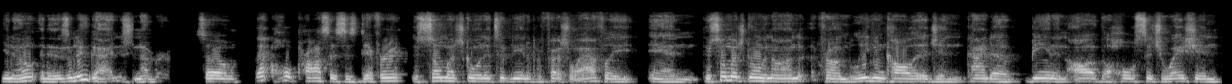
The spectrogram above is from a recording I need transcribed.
You know, and there's a new guy in this number. So that whole process is different. There's so much going into being a professional athlete, and there's so much going on from leaving college and kind of being in awe of the whole situation.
